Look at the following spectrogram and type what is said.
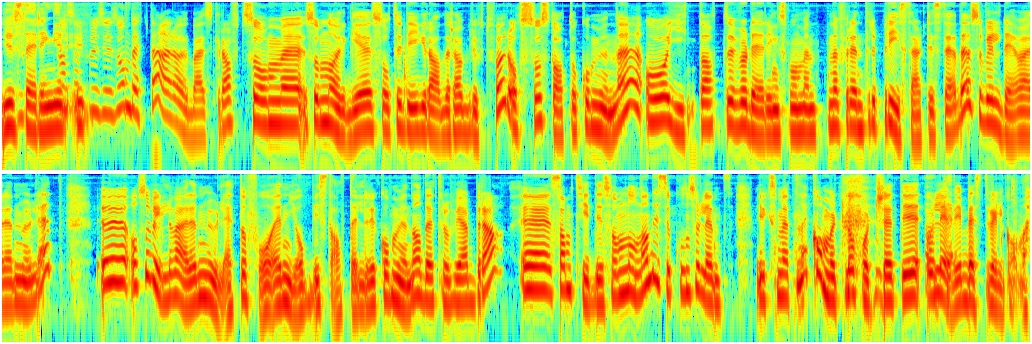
justeringer. Altså, for å si sånn, dette er arbeidskraft som, som Norge så til de grader har brukt for, også stat og kommune. Og gitt at vurderingsmomentene for entreprise er til stede, så vil det være en mulighet. Eh, og så vil det være en mulighet til å få en jobb i stat eller i kommune kommune, og det tror vi er bra. Eh, samtidig som noen av disse konsulentvirksomhetene kommer til å fortsette å leve i beste velgående.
